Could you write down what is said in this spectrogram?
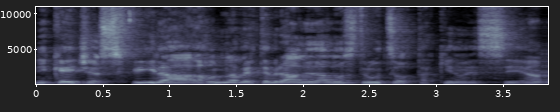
Nick Cage sfila la colonna vertebrale dallo struzzo o tacchino che sia,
